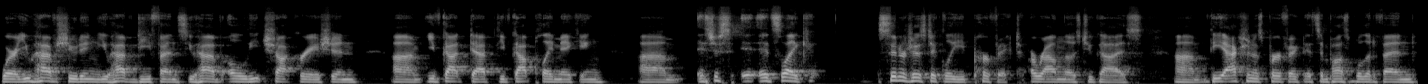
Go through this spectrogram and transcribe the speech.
where you have shooting, you have defense, you have elite shot creation, um, you've got depth, you've got playmaking. Um, it's just it's like synergistically perfect around those two guys. Um, the action is perfect. It's impossible to defend.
